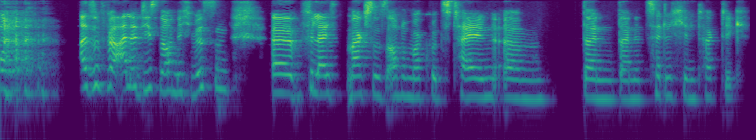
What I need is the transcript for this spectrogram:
also für alle, die es noch nicht wissen, äh, vielleicht magst du es auch noch mal kurz teilen, ähm, dein, deine Zettelchen-Taktik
